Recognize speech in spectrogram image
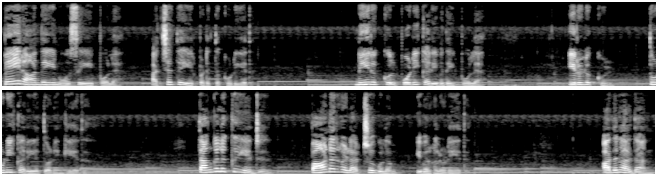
பேராந்தையின் ஓசையைப் போல அச்சத்தை ஏற்படுத்தக்கூடியது. நீருக்குள் பொடி கறிவதைப் போல இருளுக்குள் துடி கறியத் தொடங்கியது. தங்களுக்கு என்று பாணர்கள் அற்ற குலம் இவர்களுடையது. அதனால்தான்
